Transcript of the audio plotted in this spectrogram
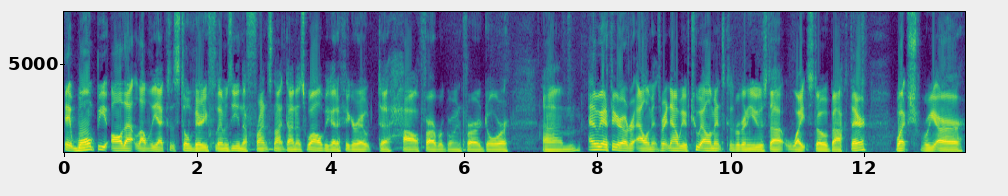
It won't be all that level yet because it's still very flimsy and the front's not done as well. We got to figure out uh, how far we're going for our door. Um, and we got to figure out our elements. Right now we have two elements because we're going to use that white stove back there, which we are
